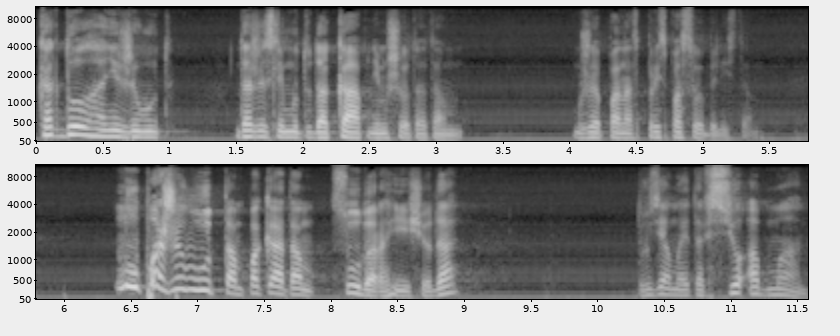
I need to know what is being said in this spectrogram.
Как долго они живут, даже если мы туда капнем что-то там, уже по нас приспособились там. Ну, поживут там, пока там судороги еще, да? Друзья мои, это все обман.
